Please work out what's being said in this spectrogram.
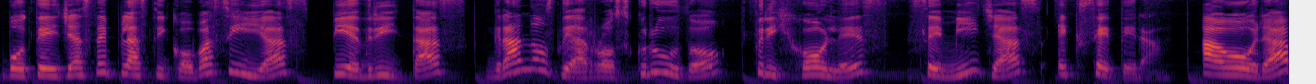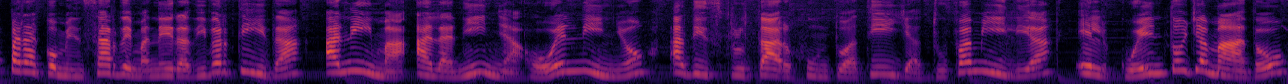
Botellas de plástico vacías, piedritas, granos de arroz crudo, frijoles, semillas, etc. Ahora, para comenzar de manera divertida, anima a la niña o el niño a disfrutar junto a ti y a tu familia el cuento llamado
